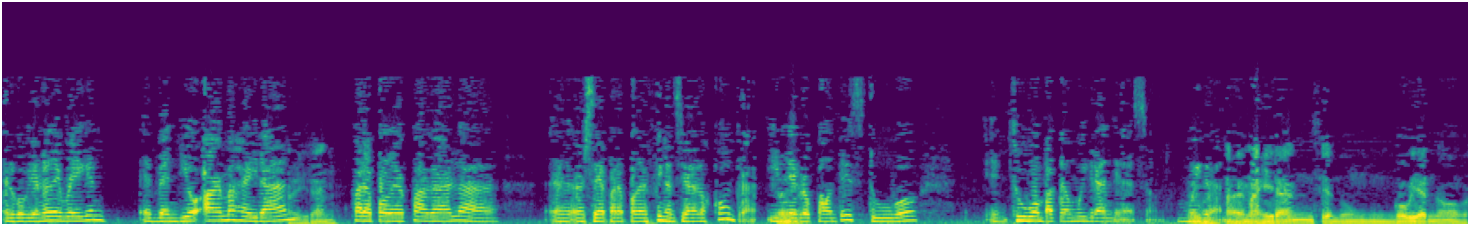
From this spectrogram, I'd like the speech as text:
el gobierno de Reagan eh, vendió armas a Irán, para poder pagar la, eh, o sea, para poder financiar a los contras. Y Negroponte estuvo, eh, tuvo un papel muy grande en eso, muy grande. Además Irán siendo un gobierno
